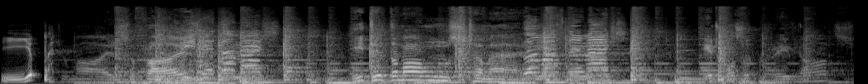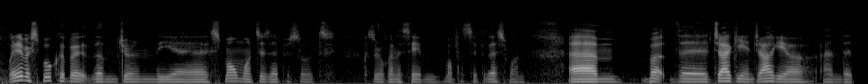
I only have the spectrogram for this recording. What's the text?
yep. To my surprise, He did the mash, he did the monster mash. the monster we never spoke about them during the uh, Small Monsters episode because we were going to save them obviously for this one. Um, but the Jaggi and Jaggia and the,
